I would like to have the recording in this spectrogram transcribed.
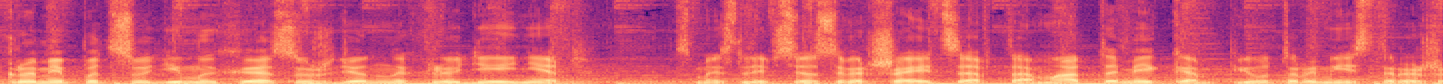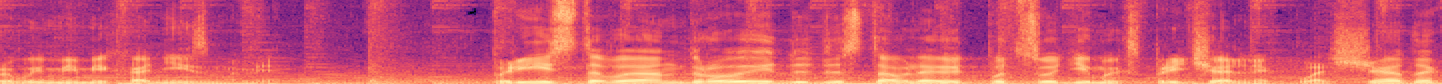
кроме подсудимых и осужденных людей нет. В смысле, все совершается автоматами, компьютерами и сторожевыми механизмами. Приставы-андроиды доставляют подсудимых с причальных площадок,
